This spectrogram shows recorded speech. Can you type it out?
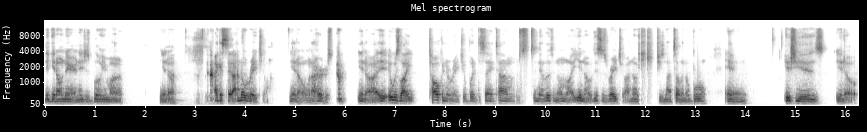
they get on there and they just blow your mind. You know, like I said, I know Rachel. You know, when I heard her, speak, you know, it, it was like talking to Rachel, but at the same time, I'm sitting there listening. I'm like, you know, this is Rachel. I know she's not telling no bull, and here she is. You know,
